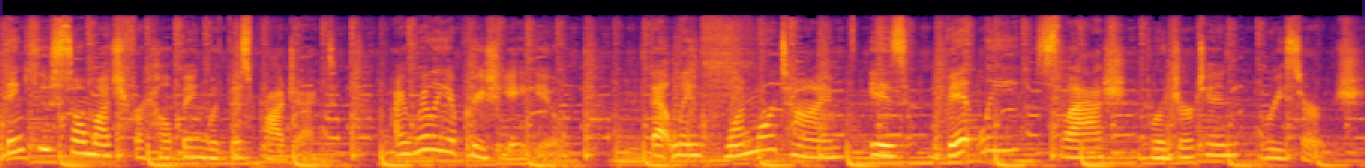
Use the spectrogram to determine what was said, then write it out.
Thank you so much for helping with this project. I really appreciate you. That link, one more time, is bit.ly slash Bridgerton Research.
